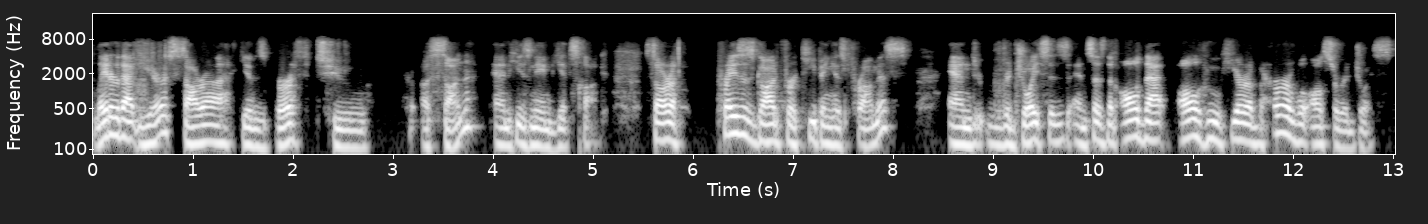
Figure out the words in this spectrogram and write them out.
Later that year, Sarah gives birth to a son, and he's named Yitzchak. Sarah praises God for keeping his promise and rejoices and says that all that all who hear of her will also rejoice.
